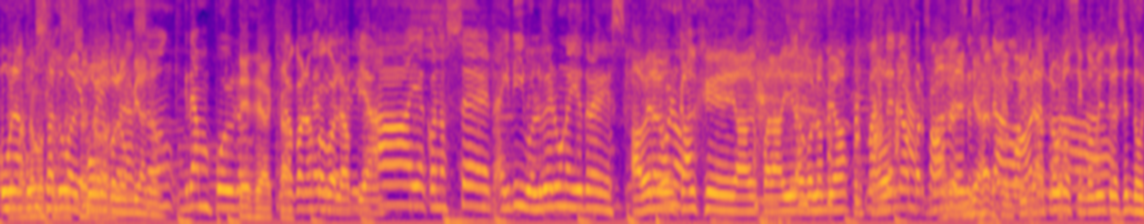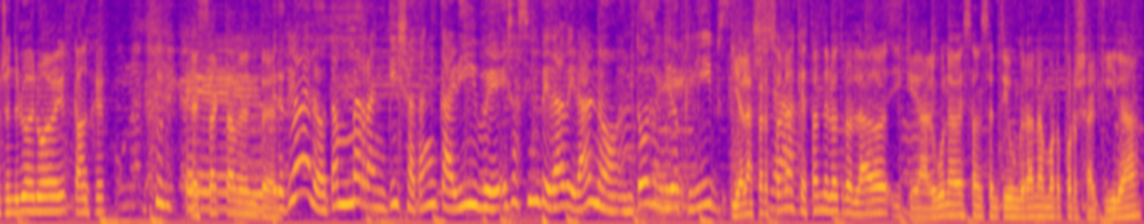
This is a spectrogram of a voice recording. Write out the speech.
Una- un saludo al pueblo colombiano. Gran pueblo. Desde acá. No conozco. Colombia. Ay, a conocer, a ir y volver una y otra vez. A ver, algún bueno, canje a- para ir a Colombia, por favor. Mándenos, por favor, Manden. necesitamos. Argentina, Ahora Otro uno, 5.389.9, canje. eh, Exactamente. Pero claro, tan Barranquilla, tan Caribe. Ella siempre da verano en todos los videoclips. Y a las personas que están del otro lado y que alguna vez han sentido un gran amor por Shakira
